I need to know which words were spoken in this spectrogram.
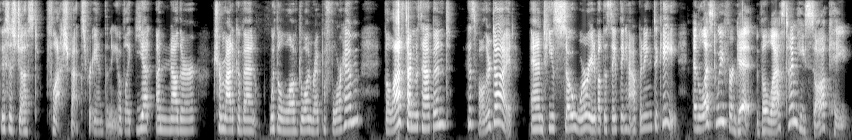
this is just flashbacks for Anthony of like yet another traumatic event with a loved one right before him. The last time this happened, his father died. And he's so worried about the same thing happening to Kate. And lest we forget, the last time he saw Kate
